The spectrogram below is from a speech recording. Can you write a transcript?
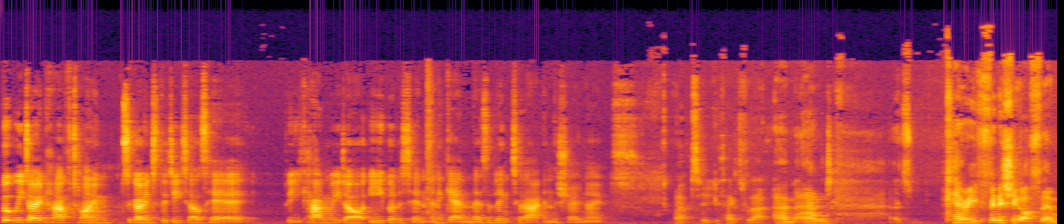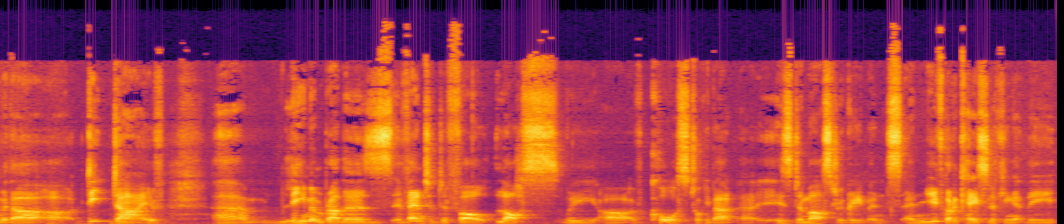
But we don't have time to go into the details here, but you can read our e bulletin, and again, there's a link to that in the show notes. Absolutely, thanks for that. Um, and uh, Kerry, finishing off then with our, our deep dive. Um, Lehman Brothers, event of default, loss. We are, of course, talking about uh, ISDA master agreements, and you've got a case looking at the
